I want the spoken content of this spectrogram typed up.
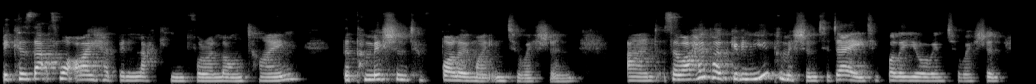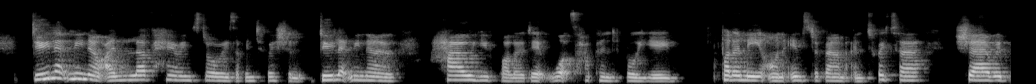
because that's what I had been lacking for a long time the permission to follow my intuition and so I hope I've given you permission today to follow your intuition. Do let me know. I love hearing stories of intuition. Do let me know how you followed it, what's happened for you. Follow me on Instagram and Twitter. share with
